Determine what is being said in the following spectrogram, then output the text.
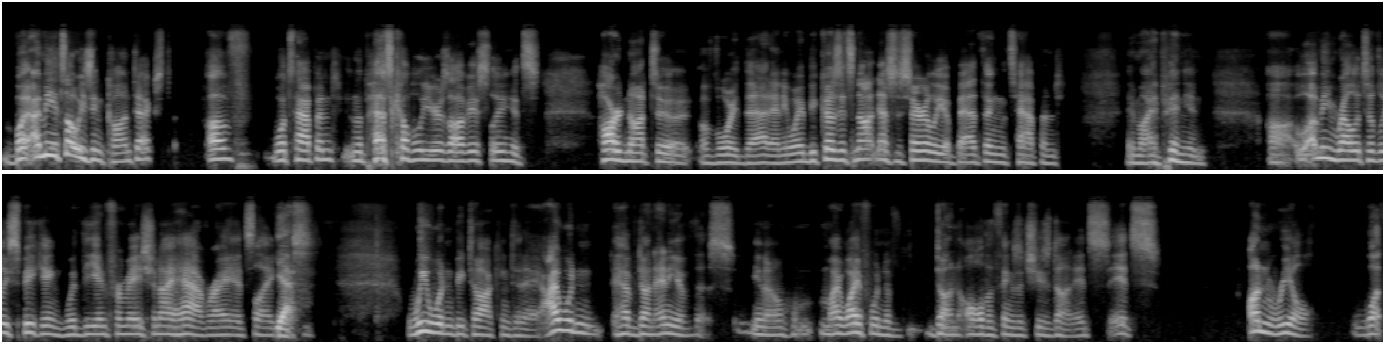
but I mean, it's always in context of what's happened in the past couple of years. Obviously, it's hard not to avoid that anyway because it's not necessarily a bad thing that's happened, in my opinion. Uh, well, I mean, relatively speaking, with the information I have, right? It's like Yes, we wouldn't be talking today. I wouldn't have done any of this. You know, my wife wouldn't have done all the things that she's done. It's it's unreal what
